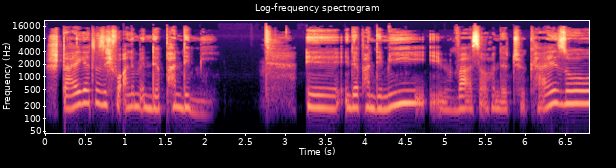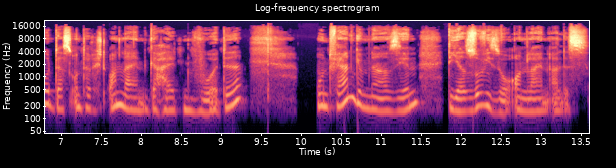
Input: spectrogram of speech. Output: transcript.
steigerte sich vor allem in der Pandemie. Äh, in der Pandemie war es auch in der Türkei so, dass Unterricht online gehalten wurde und Ferngymnasien, die ja sowieso online alles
